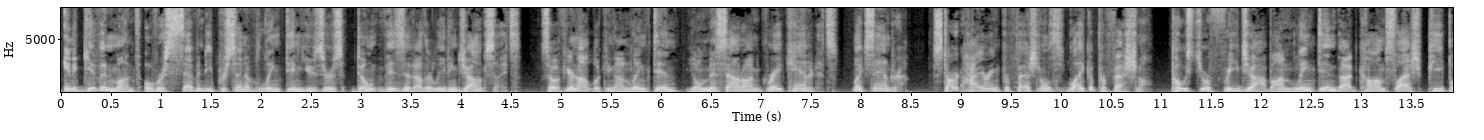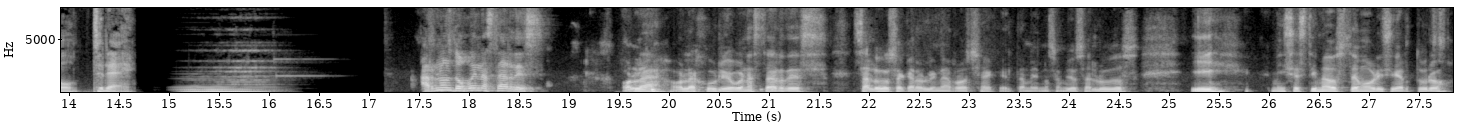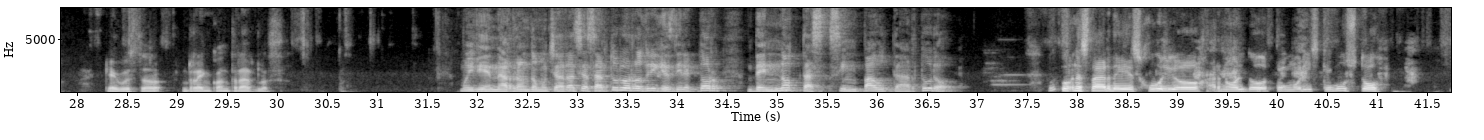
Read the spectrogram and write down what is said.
In a given month, over 70% of LinkedIn users don't visit other leading job sites. So if you're not looking on LinkedIn, you'll miss out on great candidates like Sandra. Start hiring professionals like a professional. Post your free job on linkedin.com/people today. Arnoldo, buenas tardes. Hola, hola Julio, buenas tardes. Saludos a Carolina Rocha, que también nos envió saludos. Y mis estimados Temoris y Arturo, qué gusto reencontrarlos. Muy bien, Arnoldo, muchas gracias. Arturo Rodríguez, director de Notas sin Pauta. Arturo. Buenas tardes, Julio, Arnoldo, Temoris, qué gusto,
